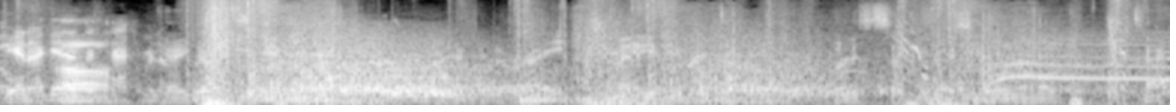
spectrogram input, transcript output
Can I get Oh, a detachment Okay, of guys. Alright. Too many of you people die. But it's a sacrifice you will make. Attack.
